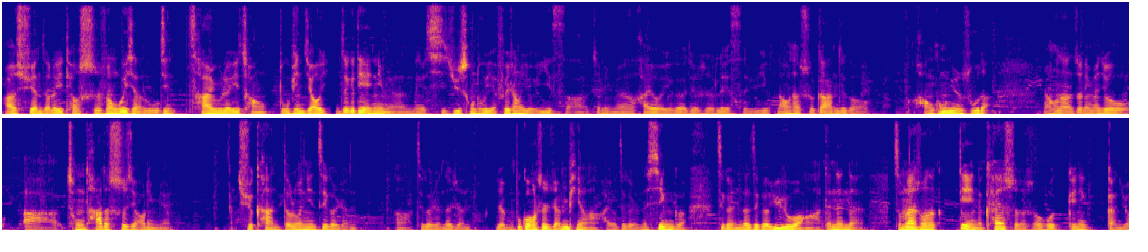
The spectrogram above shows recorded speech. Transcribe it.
而选择了一条十分危险的路径，参与了一场毒品交易。这个电影里面那个喜剧冲突也非常有意思啊，这里面还有一个就是类似于，然后他是干这个航空运输的，然后呢，这里面就啊，从他的视角里面去看德罗宁这个人。啊，这个人的人人不光是人品啊，还有这个人的性格，这个人的这个欲望啊，等等等。怎么来说呢？电影的开始的时候会给你感觉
